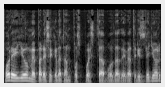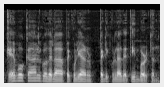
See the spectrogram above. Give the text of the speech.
Por ello, me parece que la tan pospuesta boda de Beatriz de York evoca algo de la peculiar película de Tim Burton,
